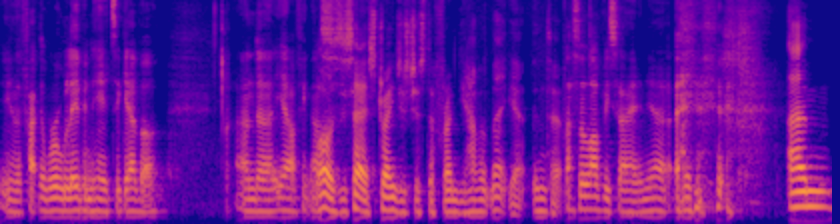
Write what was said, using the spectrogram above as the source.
you know, the fact that we're all living here together, and uh, yeah, I think that's Well, as you say, a stranger's just a friend you haven't met yet, isn't it? that's a lovely saying. Yeah, Um,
